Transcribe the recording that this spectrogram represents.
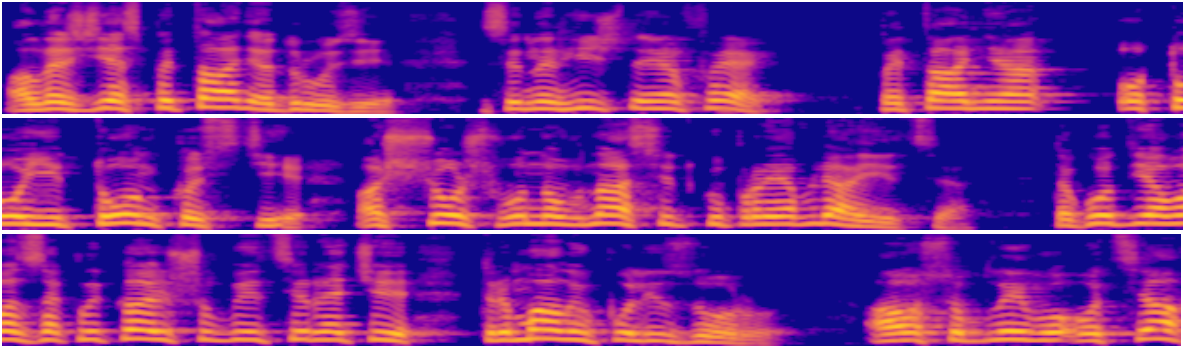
Але ж є питання, друзі, синергічний ефект, питання отої тонкості, а що ж воно в наслідку проявляється. Так от я вас закликаю, щоб ви ці речі тримали в полі зору. А особливо оця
